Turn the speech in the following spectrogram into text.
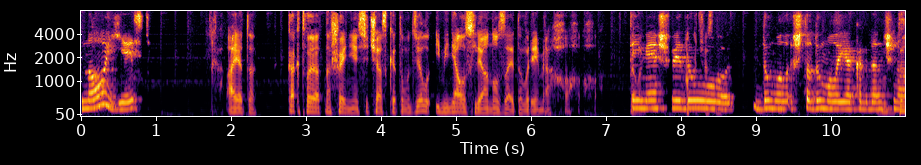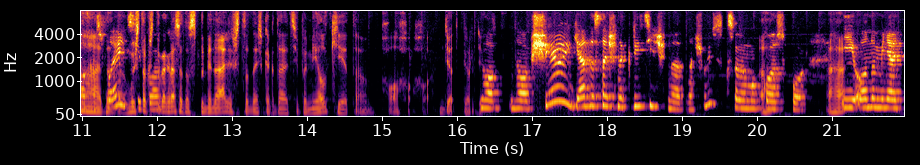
но есть. А это как твое отношение сейчас к этому делу и менялось ли оно за это время? Ха-ха-ха. Ты Давай. имеешь в виду, думала, что думала я, когда начинала да, косплеить? Да, да. Мы типа... только что как раз это вспоминали, что, знаешь, когда типа мелкие, там, хо-хо-хо, дед пердет. Но, но вообще я достаточно критично отношусь к своему ага. коспу, ага. и он у меня,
